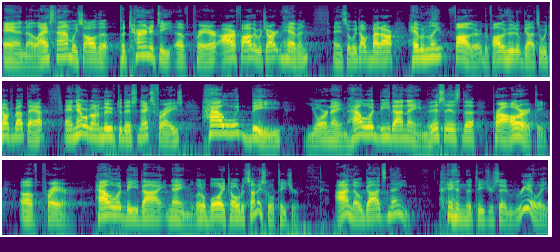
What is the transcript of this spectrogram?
And uh, last time we saw the paternity of prayer, Our Father which art in heaven. And so we talked about our Heavenly Father, the fatherhood of God. So we talked about that. And now we're going to move to this next phrase Hallowed be your name. Hallowed be thy name. This is the priority of prayer. Hallowed be thy name. A little boy told a Sunday school teacher, I know God's name. And the teacher said, Really?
